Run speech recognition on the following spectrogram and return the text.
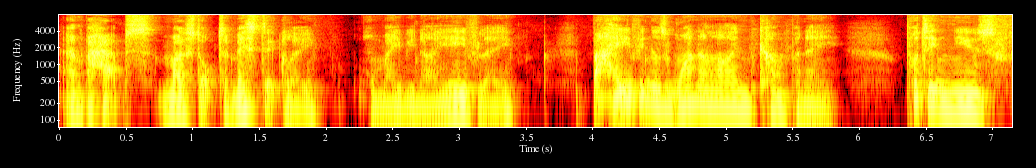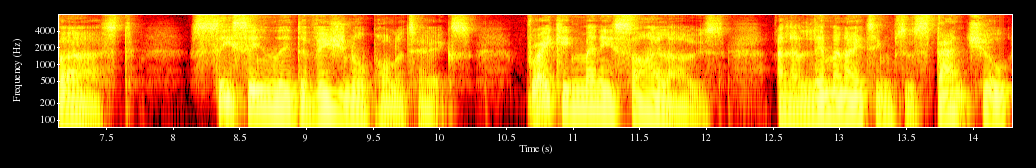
and perhaps most optimistically, or maybe naively, behaving as one aligned company, putting news first, ceasing the divisional politics, breaking many silos, and eliminating substantial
